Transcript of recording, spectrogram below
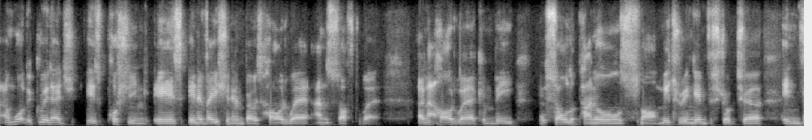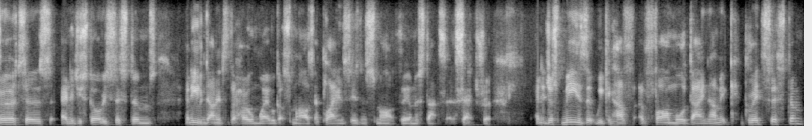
And what the Grid Edge is pushing is innovation in both hardware and software. And that hardware can be know, solar panels, smart metering infrastructure, inverters, energy storage systems, and even down into the home where we've got smart appliances and smart thermostats, etc. And it just means that we can have a far more dynamic grid system,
